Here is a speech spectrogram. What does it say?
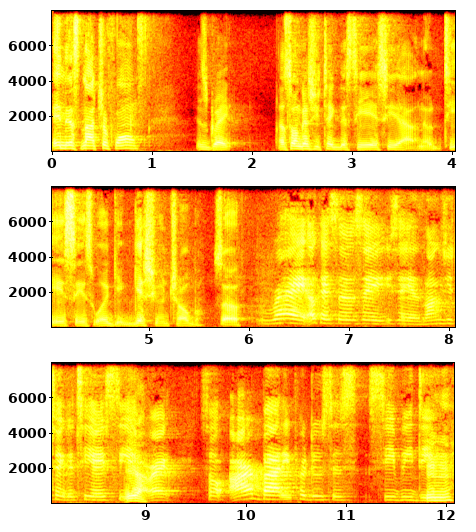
In its natural form, is great. As long as you take the THC out, you know, the THC is what gets you in trouble. So right, okay. So say you say as long as you take the THC Yeah. out, right? So our body produces CBD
